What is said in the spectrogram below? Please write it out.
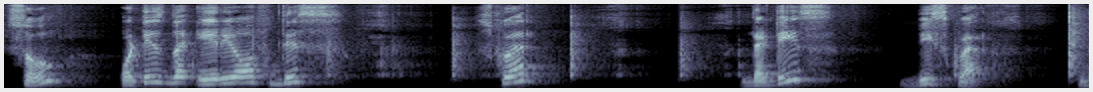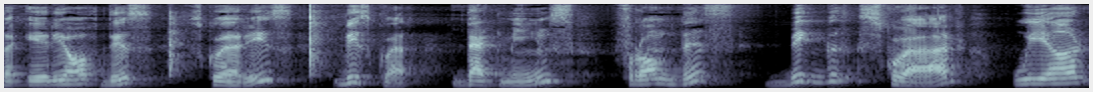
So, what is the area of this square? That is b square. The area of this square is b square. That means from this big square we are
